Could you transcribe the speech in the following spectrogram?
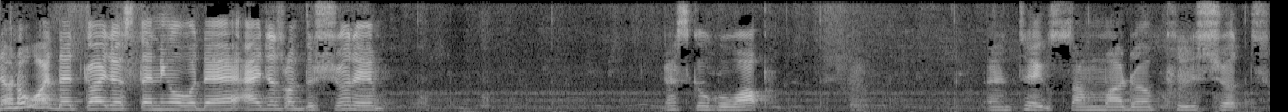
Don't know why that guy just standing over there. I just want to shoot him. Let's go go up and take some other police shots.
